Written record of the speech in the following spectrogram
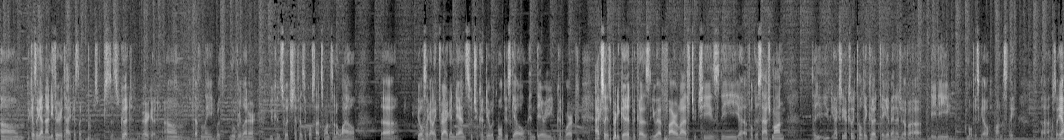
Um, because again, 93 attack is like it's good, very good. Um, definitely with Move Relearner, you can switch to physical sets once in a while. Uh, you also got like Dragon Dance, which you could do with multi-scale. In theory, could work. Actually, it's pretty good because you have Fire Lash to cheese the uh, Focus Sash Mon, so you, you actually you actually totally could take advantage of a DD multi-scale, honestly. Uh, so yeah.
